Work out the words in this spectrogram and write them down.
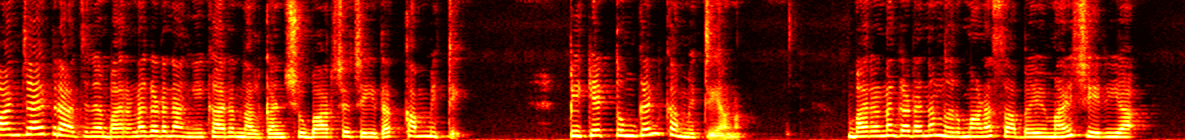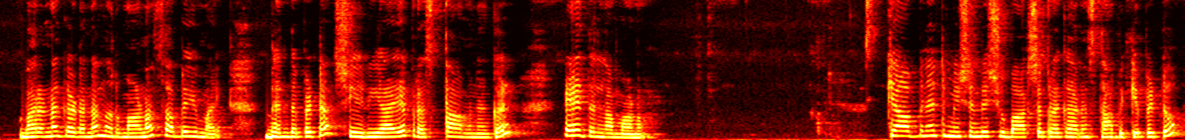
പഞ്ചായത്ത് രാജിന് ഭരണഘടന അംഗീകാരം നൽകാൻ ശുപാർശ ചെയ്ത കമ്മിറ്റി പി കെ തുങ്കൻ കമ്മിറ്റിയാണ്. ഭരണഘടന നിർമ്മാണ സഭയുമായി ശരിയാ ഭരണഘടന നിർമ്മാണ സഭയുമായി ബന്ധപ്പെട്ട ശരിയായ പ്രസ്താവനകൾ ഏതെല്ലാമാണ്? ക്യാബിനറ്റ് മിഷന്റെ ശുപാർശ പ്രകാരം സ്ഥാപിക്കപ്പെട്ടു.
